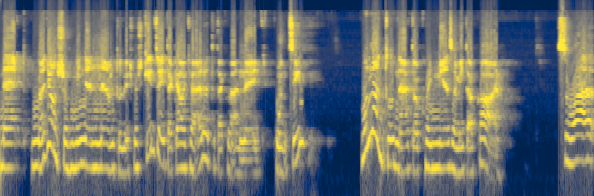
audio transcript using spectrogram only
mert nagyon sok minden nem tud, és most képzeljétek el, hogyha előttetek lenne egy punci, honnan tudnátok, hogy mi az, amit akar? Szóval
